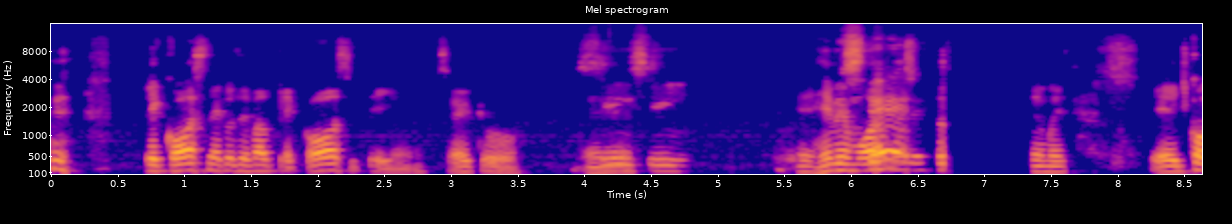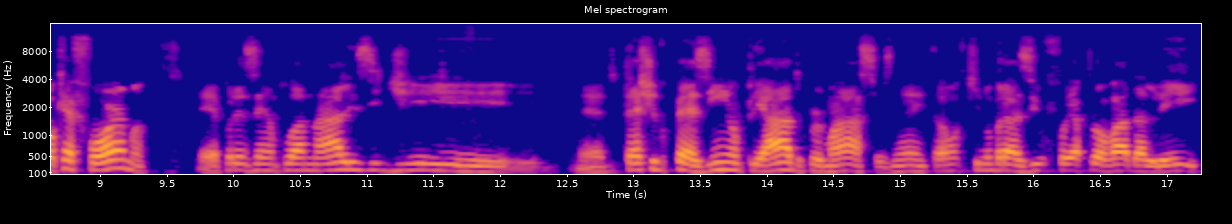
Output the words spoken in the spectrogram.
precoce, né? Quando você fala precoce, tem um certo. É, sim, sim. É, rememora. Mas, é, de qualquer forma, é, por exemplo, análise de né, do teste do pezinho ampliado por massas, né? Então, aqui no Brasil foi aprovada a lei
